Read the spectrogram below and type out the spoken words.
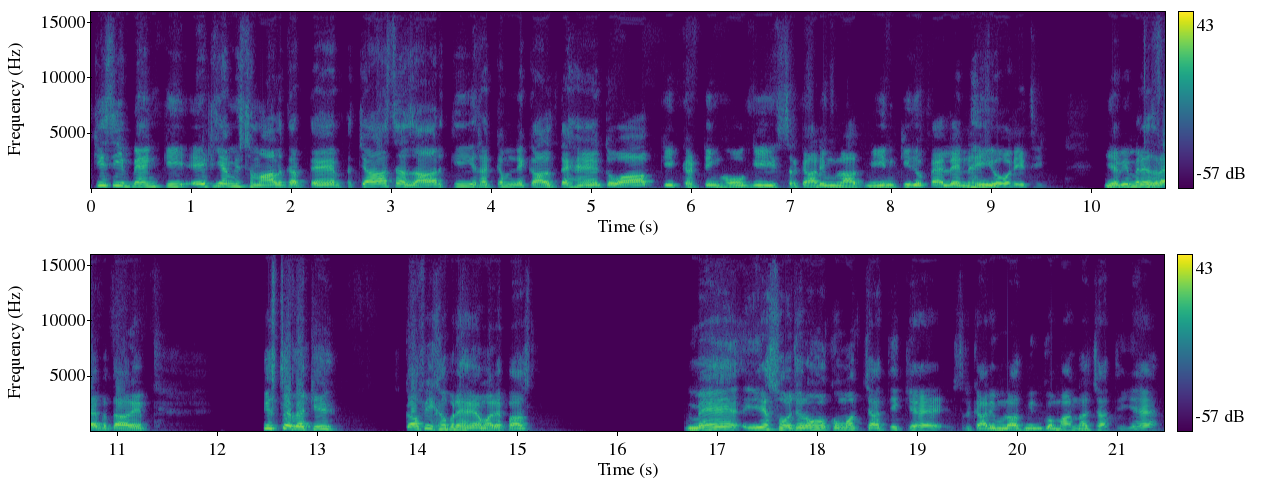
کسی بینک کی اے ٹی ایم استعمال کرتے ہیں، پچاس ہزار کی رقم نکالتے ہیں تو آپ کی کٹنگ ہوگی سرکاری ملازمین کی جو پہلے نہیں ہو رہی تھی۔ یہ بھی میرے ذرائع بتا رہے ہیں۔ اس طرح کی کافی خبریں ہیں ہمارے پاس۔ میں یہ سوچ رہا ہوں، حکومت چاہتی کیا ہے؟ سرکاری ملازمین کو مارنا چاہتی ہے۔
